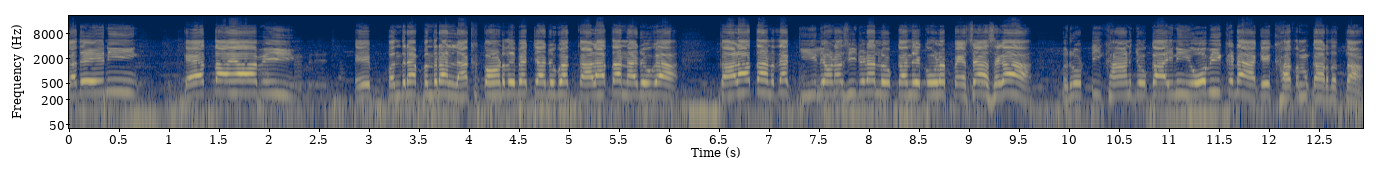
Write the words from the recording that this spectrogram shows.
ਕਦੇ ਇਹ ਨਹੀਂ ਕਹਿਤਾ ਆ ਵੀ ਇਹ 15 15 ਲੱਖ ਅਕਾਊਂਟ ਦੇ ਵਿੱਚ ਆ ਜਾਊਗਾ, ਕਾਲਾ ਧਨ ਆ ਜਾਊਗਾ। ਕਾਲਾ ਧਨ ਦਾ ਕੀ ਲਿਆਉਣਾ ਸੀ ਜਿਹੜਾ ਲੋਕਾਂ ਦੇ ਕੋਲ ਪੈਸਾ ਸੀਗਾ? ਰੋਟੀ ਖਾਣ ਜੋਗਾ ਹੀ ਨਹੀਂ, ਉਹ ਵੀ ਕਢਾ ਕੇ ਖਤਮ ਕਰ ਦਿੱਤਾ,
